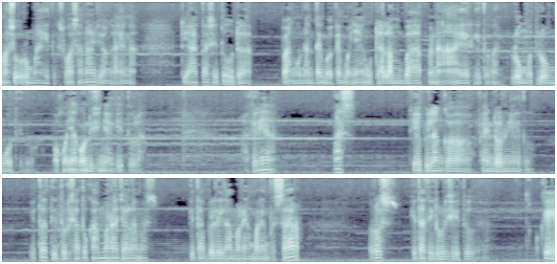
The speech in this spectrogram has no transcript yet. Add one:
masuk rumah itu. Suasana juga nggak enak. Di atas itu udah bangunan tembok-temboknya yang udah lembab kena air gitu kan. Lumut-lumut gitu. Pokoknya kondisinya gitulah. Akhirnya mas dia bilang ke vendornya itu kita tidur satu kamar aja lah mas. Kita pilih kamar yang paling besar terus kita tidur di situ oke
